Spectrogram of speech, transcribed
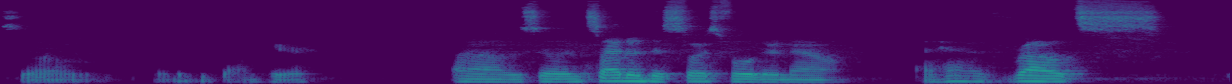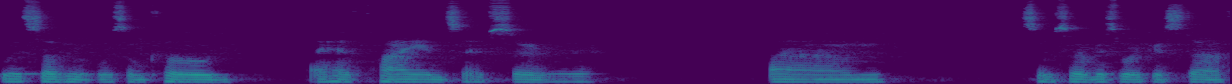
So let me be down here. Um, so inside of this source folder now, I have routes with some with some code. I have clients, I have server, um, some service worker stuff,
